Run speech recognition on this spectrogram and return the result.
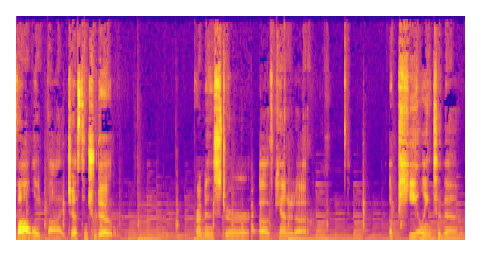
followed by Justin Trudeau Prime Minister of Canada, appealing to them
